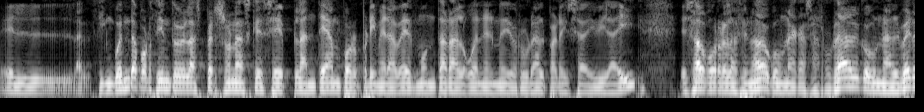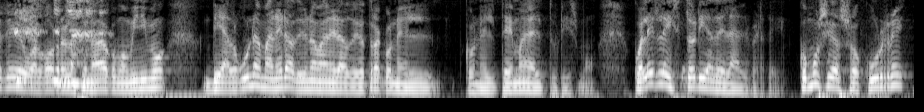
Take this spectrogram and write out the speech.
el 50% de las personas que se plantean por primera vez montar algo en el medio rural para irse a vivir ahí, es algo relacionado con una casa rural, con un albergue o algo relacionado como mínimo de alguna manera, de una manera o de otra con el, con el tema del turismo. ¿Cuál es la historia del albergue? ¿Cómo se os ocurre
